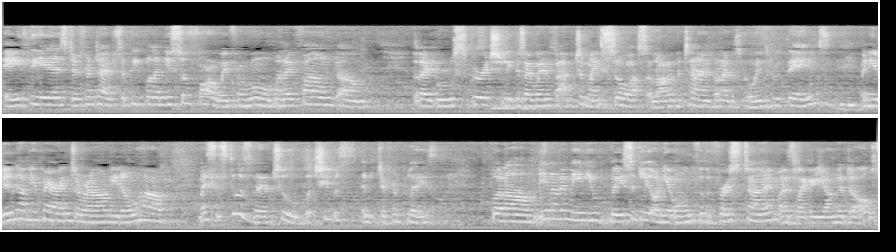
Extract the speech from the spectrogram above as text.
atheists, different types of people, and you're so far away from home. And I found um, that I grew spiritually because I went back to my source a lot of the times when I was going through things. When you didn't have your parents around, you don't have. My sister was there too, but she was in a different place. But um, you know what I mean? You basically on your own for the first time as like a young adult,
